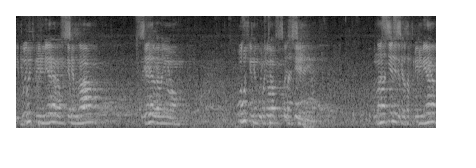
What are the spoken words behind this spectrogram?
и быть примером всем нам к следованию узким путем спасения. У нас есть этот пример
